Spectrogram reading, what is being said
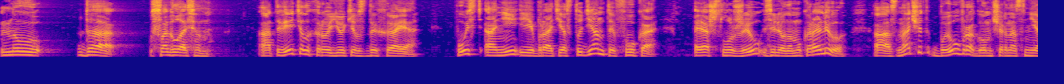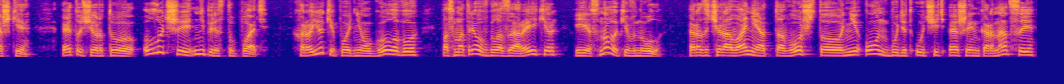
«Ну, да, согласен», — ответил Харуюки, вздыхая. Пусть они и братья-студенты Фука. Эш служил Зеленому Королю, а значит, был врагом Черноснежки. Эту черту лучше не переступать. Харуюки поднял голову, посмотрел в глаза Рейкер и снова кивнул. Разочарование от того, что не он будет учить Эша инкарнации,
